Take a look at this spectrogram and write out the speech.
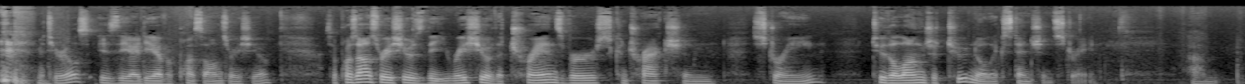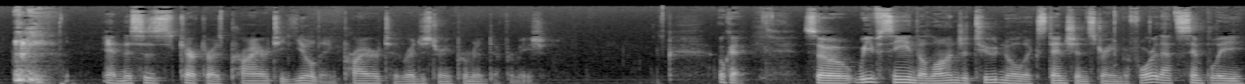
materials is the idea of a Poisson's ratio. So Poisson's ratio is the ratio of the transverse contraction strain to the longitudinal extension strain. Um, and this is characterized prior to yielding, prior to registering permanent deformation. Okay, so we've seen the longitudinal extension strain before. That's simply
